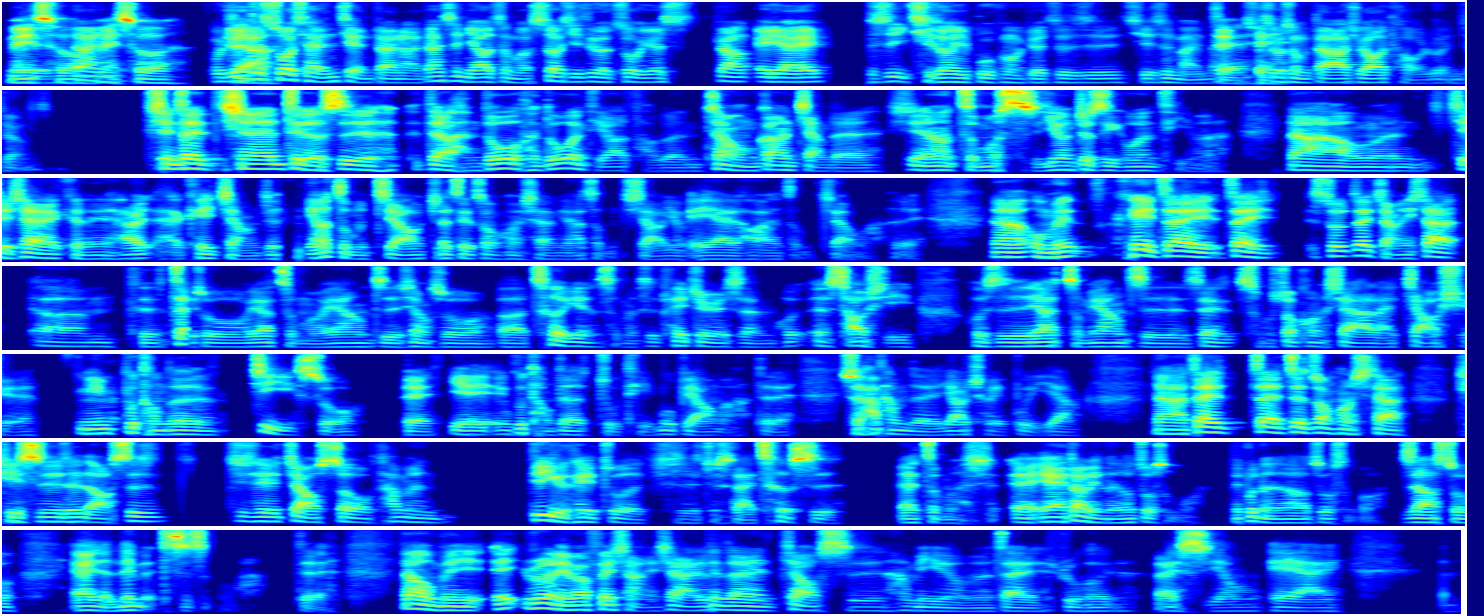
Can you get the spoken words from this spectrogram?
没错，没错。我觉得这说起来很简单啊，但是你要怎么设计这个作业，让 AI 只是其中一部分，我觉得这是其实蛮难。所以为什么大家需要讨论这样子？现在现在这个是对很多很多问题要讨论，像我们刚刚讲的，现在怎么使用就是一个问题嘛。那我们接下来可能还还可以讲，就你要怎么教，在这个状况下你要怎么教，有 AI 的话要怎么教嘛？对。那我们可以再再说再讲一下，嗯，再说要怎么样子，像说呃测验什么是 plagiarism 或呃抄袭，或是要怎么样子在什么状况下来教学，因为不同的技术对也有不同的主题目标嘛，对不对？所以他们的要求也不一样。那在在这状况下，其实老师。这些教授他们第一个可以做的其实就是来测试哎怎么哎 AI 到底能够做什么，不能要做什么，知道说 AI 的 limit 是什么嘛？对。那我们诶，如果你要分享一下，现在教师他们有没有在如何来使用 AI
